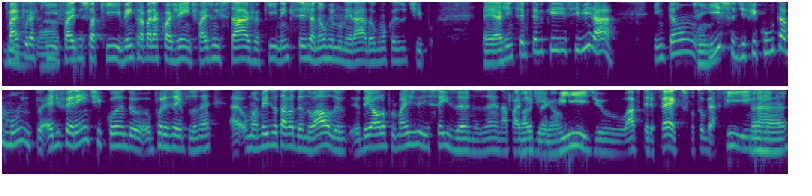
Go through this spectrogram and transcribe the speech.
Vai Exato. por aqui, faz isso aqui, vem trabalhar com a gente, faz um estágio aqui, nem que seja não remunerado, alguma coisa do tipo. É, a gente sempre teve que se virar. Então, Sim. isso dificulta muito. É diferente quando, por exemplo, né? Uma vez eu estava dando aula, eu, dei aula por mais de seis anos, né? Na parte Olha de vídeo, After Effects, fotografia, enfim. Uhum.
